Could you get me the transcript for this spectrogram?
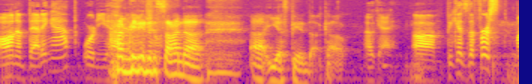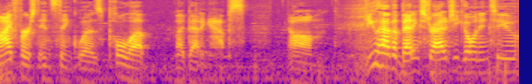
on a betting app or do you have? I'm reading actual- this on uh, uh, ESPN.com. Okay. Um, because the first, my first instinct was pull up my betting apps. Um, do you have a betting strategy going into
